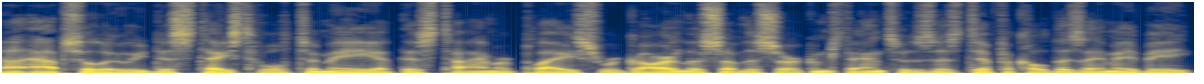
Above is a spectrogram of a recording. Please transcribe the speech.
uh, absolutely distasteful to me at this time or place, regardless of the circumstances, as difficult as they may be,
